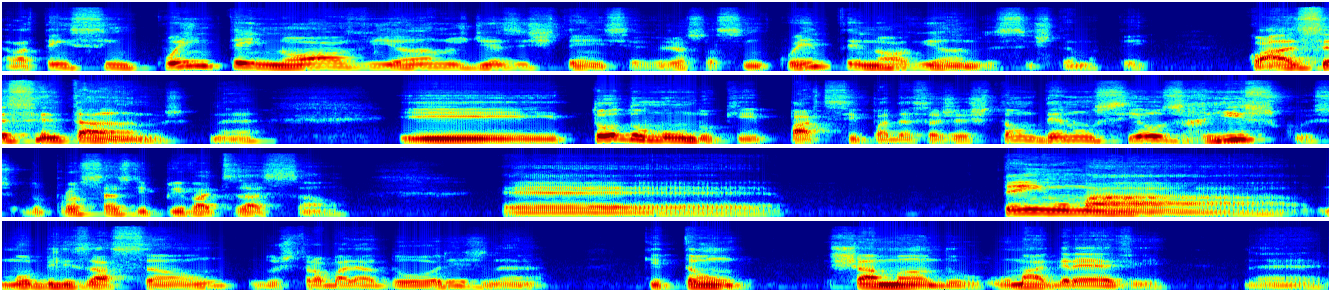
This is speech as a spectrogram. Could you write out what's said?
ela tem 59 anos de existência. Veja só, 59 anos esse sistema tem. Quase 60 anos. Né? E todo mundo que participa dessa gestão denuncia os riscos do processo de privatização. É, tem uma mobilização dos trabalhadores, né, que estão chamando uma greve, né,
